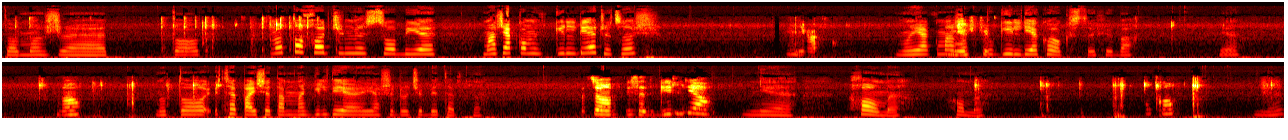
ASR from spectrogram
To może to... No to chodźmy sobie... Masz jakąś gildię czy coś? Nie. No jak masz Jeszcze- tu gildię koksy chyba. Nie? No. No to tepaj się tam na gildię, ja się do ciebie tepnę. A co mam wpisać? Gildia? Nie. Home. Home. Oko. Nie?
